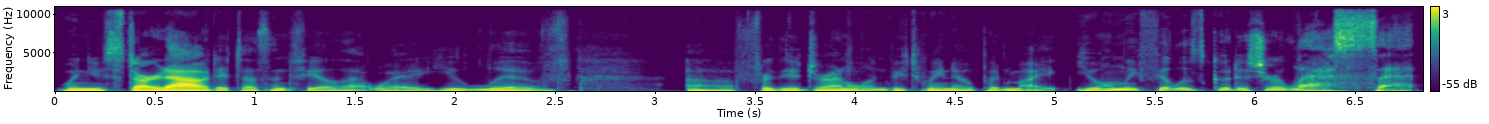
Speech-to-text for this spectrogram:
When you start out, it doesn't feel that way. You live uh, for the adrenaline between open mic. You only feel as good as your last set.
